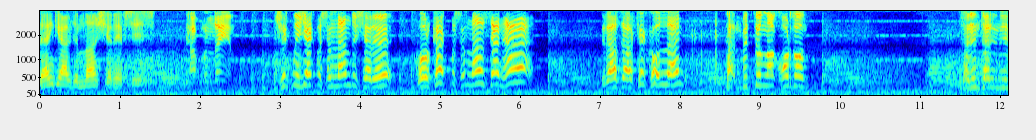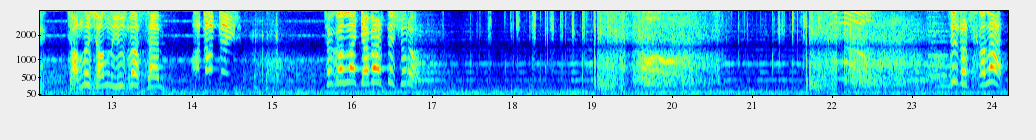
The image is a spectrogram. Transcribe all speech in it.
Ben geldim lan şerefsiz. Kapındayım. Çıkmayacak mısın lan dışarı? Korkak mısın lan sen ha? Biraz erkek ol lan. Sen bittin lan kordon. Senin terini canlı canlı yüzmezsem adam değilim. Çıkın lan gebertin şunu. Siz de çıkın lan.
